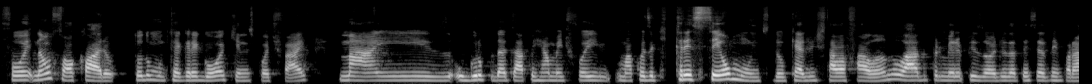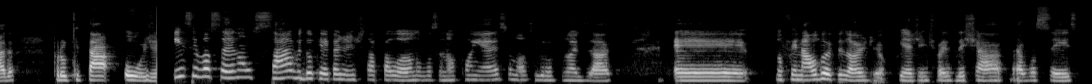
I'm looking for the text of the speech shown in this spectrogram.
Foi não só, claro, todo mundo que agregou aqui no Spotify, mas o grupo do WhatsApp realmente foi uma coisa que cresceu muito do que a gente estava falando lá do primeiro episódio da terceira temporada para o que está hoje. E se você não sabe do que, que a gente está falando, você não conhece o nosso grupo no WhatsApp, é, no final do episódio, que a gente vai deixar para vocês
